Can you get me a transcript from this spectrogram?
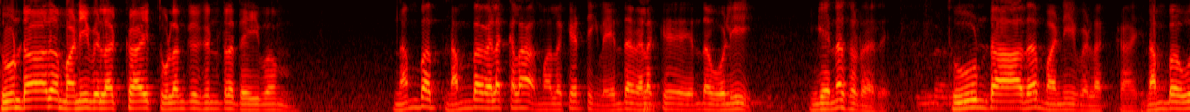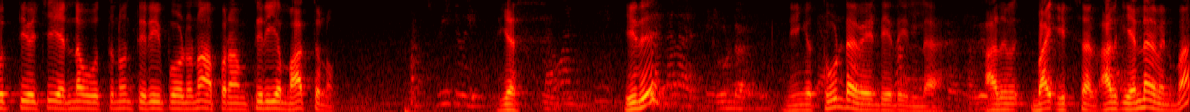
தூண்டாத மணி விளக்காய் துலங்குகின்ற தெய்வம். நம்ம நம்ம விளக்கெல்லாம் முதல்ல கேட்டிங்களே எந்த விளக்கு எந்த ஒளி? இங்கே என்ன சொல்கிறாரு தூண்டாத மணி விளக்காய். நம்ம ஊற்றி வச்சு எண்ணெய் ஊற்றணும் திரி போடணும் அப்புறம் திரியை மாற்றணும் எஸ் இது தூண்டாது நீங்கள் தூண்ட வேண்டியது இல்லை. அது பை இட்ஸ் அதுக்கு என்ன வேணுமா?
